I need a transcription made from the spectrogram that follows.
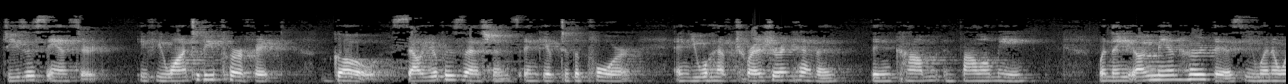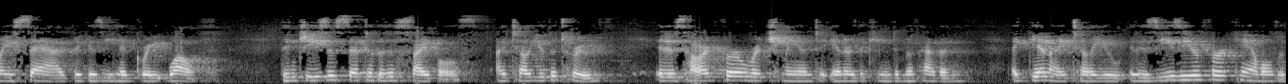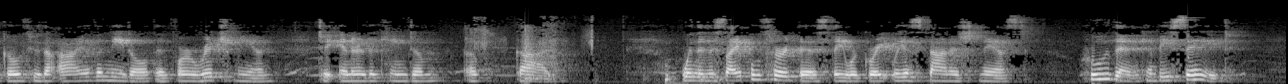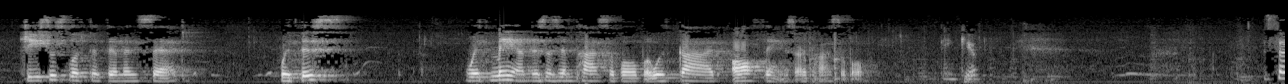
Jesus answered, If you want to be perfect, go, sell your possessions and give to the poor, and you will have treasure in heaven. Then come and follow me. When the young man heard this, he went away sad because he had great wealth. Then Jesus said to the disciples, I tell you the truth. It is hard for a rich man to enter the kingdom of heaven. Again, I tell you, it is easier for a camel to go through the eye of a needle than for a rich man to enter the kingdom of God. When the disciples heard this, they were greatly astonished and asked, Who then can be saved? Jesus looked at them and said, With this with man this is impossible, but with God all things are possible. Thank you. So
